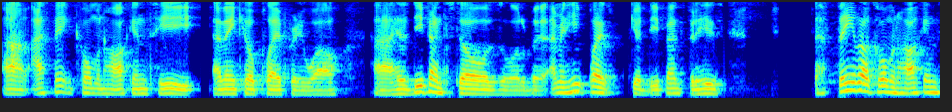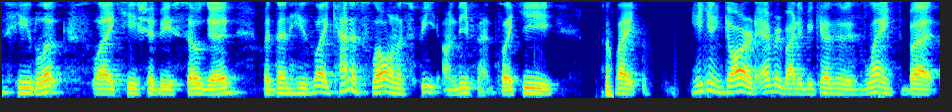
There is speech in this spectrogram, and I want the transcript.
Um, I think Coleman Hawkins, he, I think he'll play pretty well. Uh, his defense still is a little bit. I mean, he plays good defense, but he's the thing about Coleman Hawkins. He looks like he should be so good, but then he's like kind of slow on his feet on defense. Like he, like he can guard everybody because of his length, but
